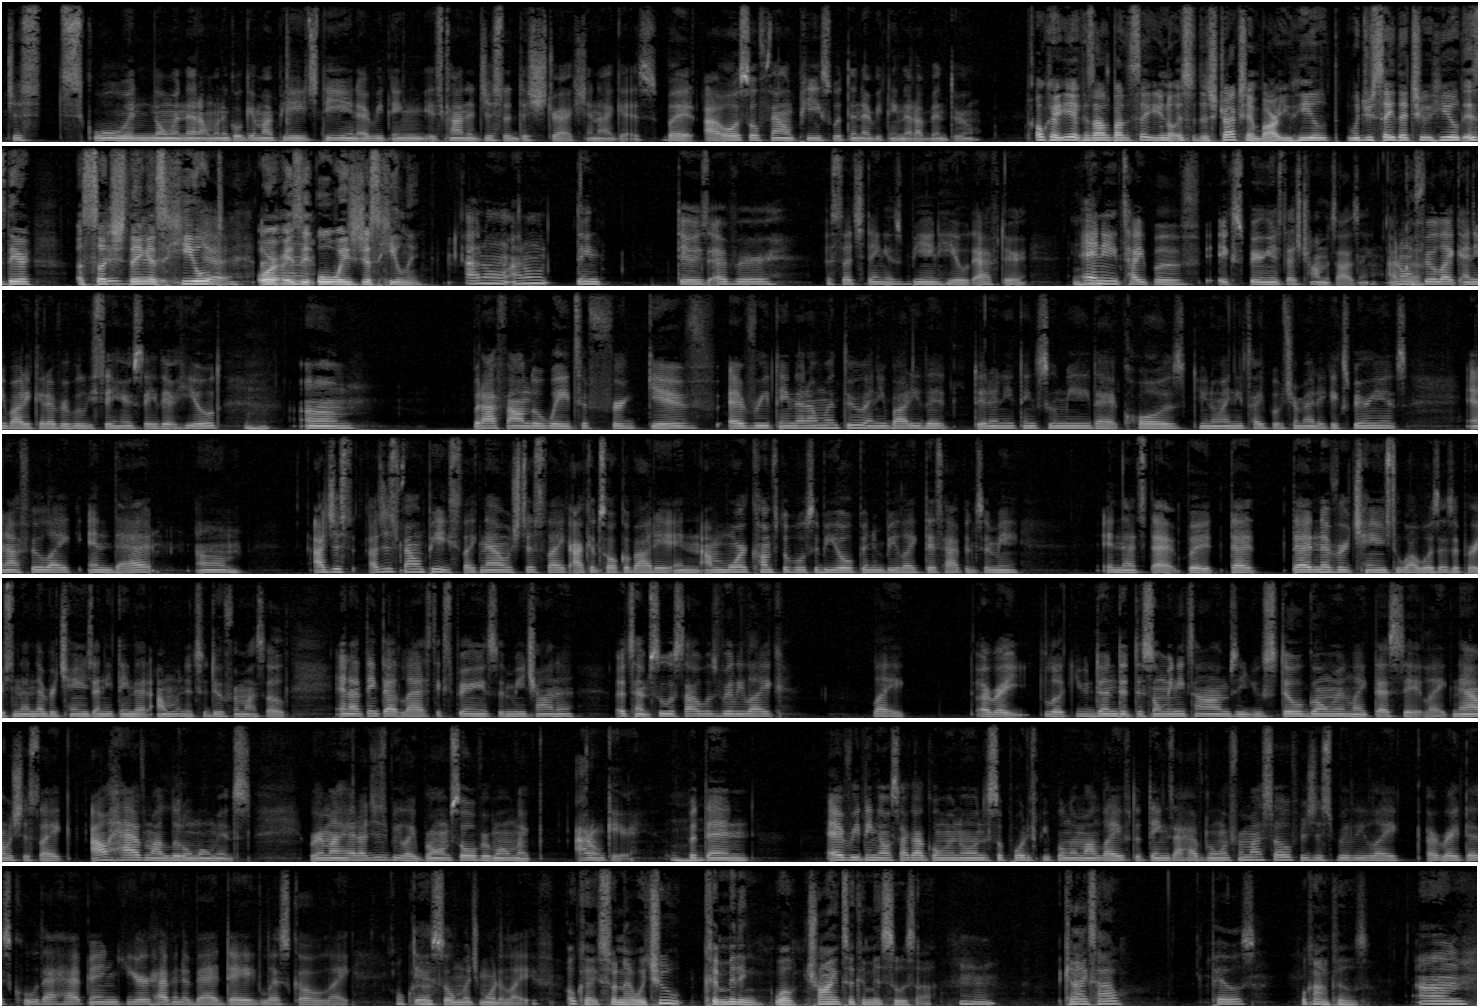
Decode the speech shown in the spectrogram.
just school and knowing that I'm gonna go get my PhD and everything is kind of just a distraction, I guess. But I also found peace within everything that I've been through. Okay, yeah, because I was about to say, you know, it's a distraction, but are you healed? Would you say that you're healed? Is there a such Is thing there- as healed, yeah, or is it always just healing? I don't. I don't think there's ever a such thing as being healed after Mm-hmm. any type of experience that's traumatizing. I don't feel like anybody could ever really sit here and say they're healed. Mhm. Um, but I found a way to forgive everything that I went through. Anybody that did anything to me that caused, you know, any type of traumatic experience. And I feel like in that, um, I just I just found peace. Like now it's just like I can talk about it and I'm more comfortable to be open and be like this happened to me and that's that. But that that never changed who I was as a person. That never changed anything that I wanted to do for myself. And I think that last experience of me trying to attempt suicide was really like like all right, look, you done did this so many times and you still going, like that's it. Like now it's just like I'll have my little moments where in my head I just be like, bro, I'm so overwhelmed, like I don't care. But mm-hmm. then everything else I got going on, the supportive people in my life, the things I have going for myself is just really like, all right, that's cool, that happened. You're having a bad day, let's go. Like Okay. there's so much more to life. Okay, so now with you committing, well, trying to commit suicide, mm-hmm. can I ask how? Pills. What kind of pills? Um,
